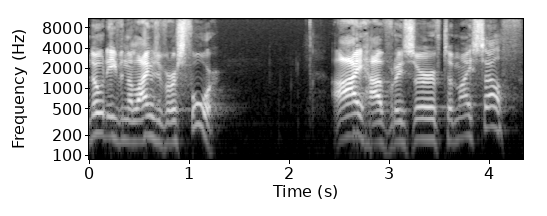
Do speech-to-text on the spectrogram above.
Note even the language of verse 4 I have reserved to myself.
